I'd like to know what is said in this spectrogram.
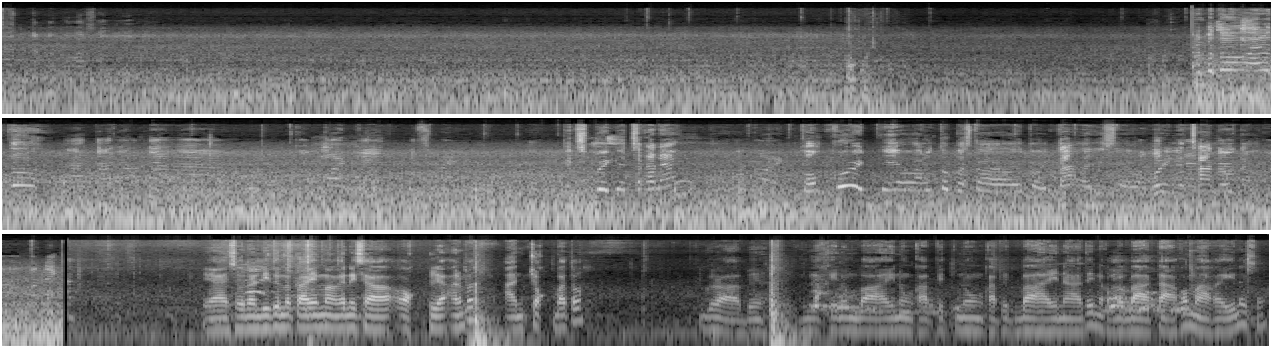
At nakabukas ang ilaw. Ano ba to? Ano to? Ah, tanong ng ah, Concord and Pittsburgh. Pittsburgh at saka ng Concord. Concord. Eh, ano to? Basta ito. Ta is, uh, we're in a tunnel ng... Ah, connect. Yeah, so nandito na tayo mga kanis sa Oakland. Ano ba? Anchok ba to? Grabe. Laki ng bahay nung kapit nung kapitbahay natin. Nakababata ako mga kainis, oh.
